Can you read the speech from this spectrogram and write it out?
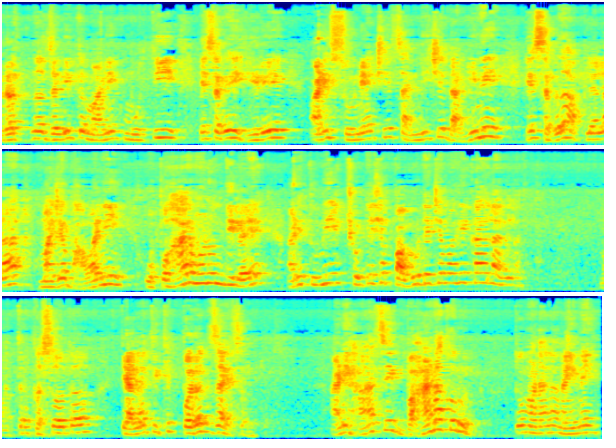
रत्न जडित माणिक मोती हे सगळे हिरे आणि सोन्याचे चांदीचे दागिने हे सगळं आपल्याला माझ्या भावानी उपहार म्हणून दिलंय आणि तुम्ही एक छोट्याशा पागोट्याच्या मागे काय लागला मात्र कसं होतं त्याला तिथे परत जायचं होतं. आणि हाच एक बहाणा करून तो म्हणाला नाही नाही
